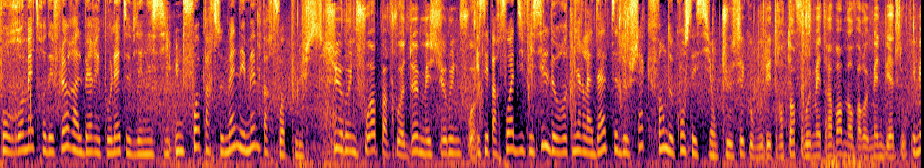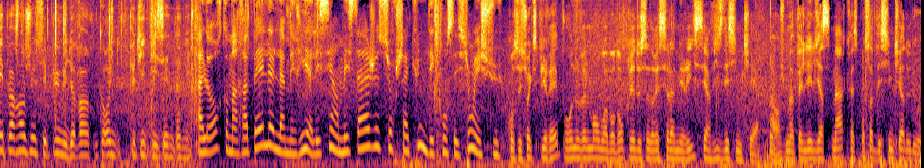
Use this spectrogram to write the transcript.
Pour remettre des fleurs, Albert et Paulette viennent ici une fois par semaine et même parfois plus. Sur une fois, parfois deux, mais sur une fois. Et c'est parfois difficile de retenir la date de chaque fin de concession. Je sais qu'au bout des 30 ans, il faut remettre avant, mais on va remettre bientôt. Et mes parents, je ne sais plus, mais ils doivent avoir encore une petite dizaine d'années. Alors, comme un rappel, la mairie a laissé un message sur chacune des concessions échues. Concession expirée, pour renouvellement ou abandon, priez de s'adresser à la mairie, service des cimetières. Alors, je m'appelle Elias Marc, responsable des cimetières de Douai.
